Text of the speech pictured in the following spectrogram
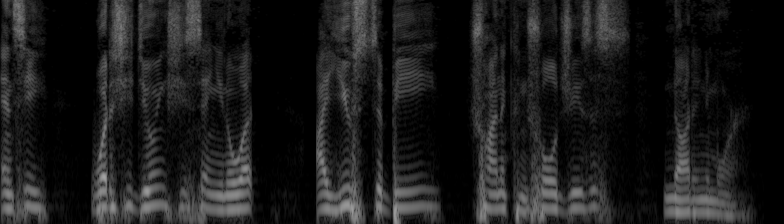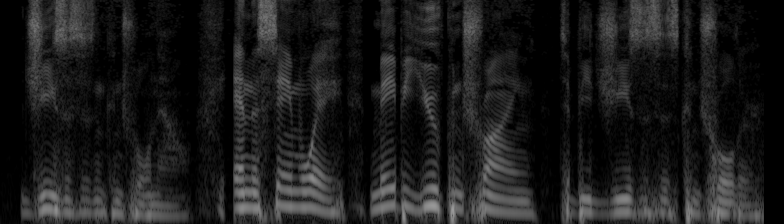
And see, what is she doing? She's saying, you know what? I used to be trying to control Jesus, not anymore. Jesus is in control now. In the same way, maybe you've been trying to be Jesus' controller,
